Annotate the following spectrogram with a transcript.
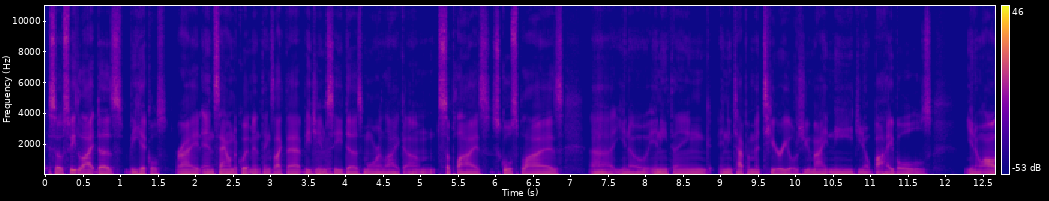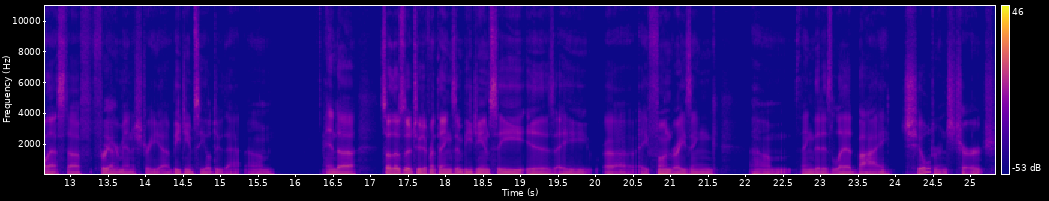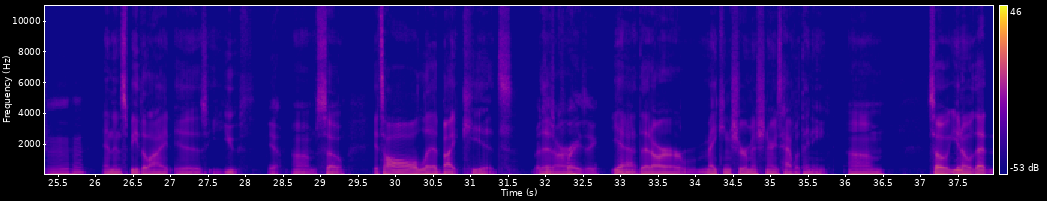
so speed of light does vehicles, right, and sound equipment, things like that. BGMC does more like um, supplies, school supplies, uh, you know, anything, any type of materials you might need, you know, Bibles, you know, all that stuff for Yeah. your ministry. Uh, BGMC will do that. Um, and uh, so those are the two different things. And BGMC is a uh, a fundraising um, thing that is led by Children's Church, Mm-hmm. and then Speed the Light is youth. Yeah. Um, so it's all led by kids But that are crazy. yeah that are making sure missionaries have what they need. Um, so you know that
